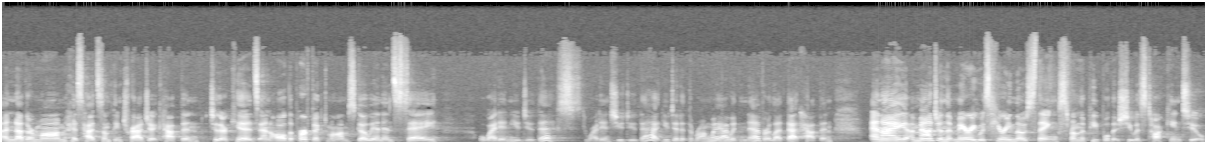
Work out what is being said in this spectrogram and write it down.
another mom has had something tragic happen to their kids, and all the perfect moms go in and say, Well, why didn't you do this? Why didn't you do that? You did it the wrong way. I would never let that happen. And I imagine that Mary was hearing those things from the people that she was talking to.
